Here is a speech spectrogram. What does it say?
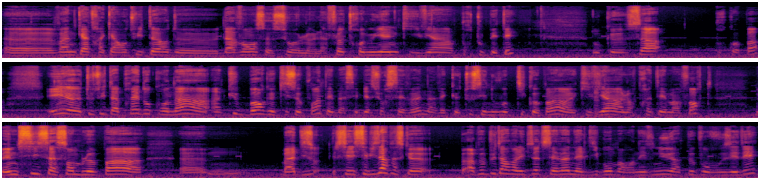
24 euh, à 48 heures d'avance sur la flotte romulienne qui vient pour tout péter. Donc ça, pourquoi pas. Et tout de suite après, donc on a un, cube Borg qui se pointe, et bah, c'est bien sûr Seven avec tous ses nouveaux petits copains qui vient leur prêter main forte, même si ça semble pas. bah, c'est bizarre parce que un peu plus tard dans l'épisode, Seven, elle dit bon bah on est venu un peu pour vous aider,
